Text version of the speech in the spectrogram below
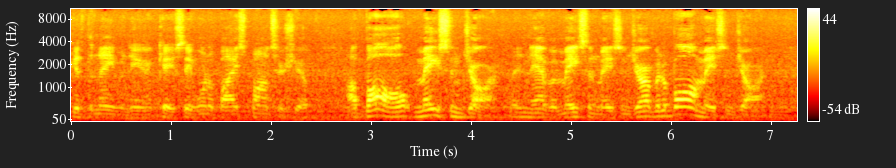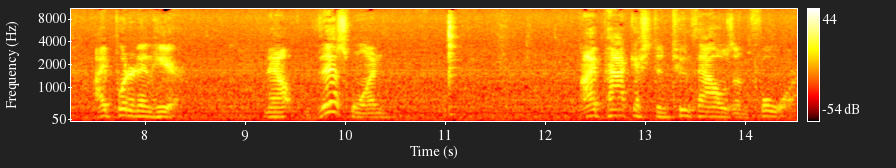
get the name in here in case they want to buy sponsorship, a Ball mason jar. I didn't have a mason mason jar, but a Ball mason jar. I put it in here. Now, this one, I packaged in 2004.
